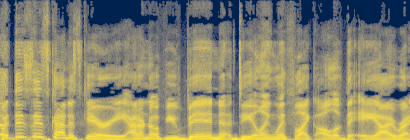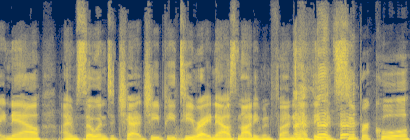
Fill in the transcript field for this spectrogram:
But this is kind of scary. I don't know if you've been dealing with like all of the AI right now. I'm so into Chat GPT right now. It's not even funny. I think it's super cool.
